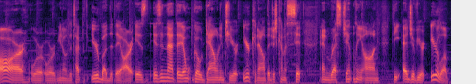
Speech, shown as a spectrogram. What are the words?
are, or or you know, the type of earbud that they are, is is in that they don't go down into your ear canal. They just kind of sit and rest gently on the edge of your earlobe.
